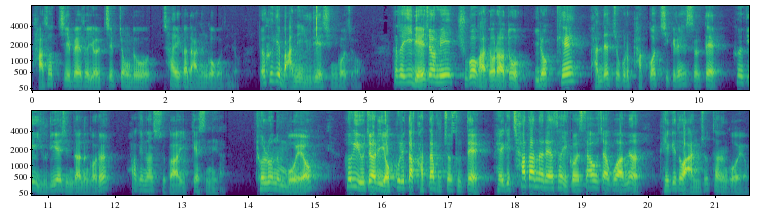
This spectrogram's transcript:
다섯 집에서 열 집 정도 차이가 나는 거거든요. 그러니까 흙이 많이 유리해진 거죠. 그래서 이 네 점이 죽어가더라도 이렇게 반대쪽으로 바꿔치기를 했을 때 흙이 유리해진다는 것을 확인할 수가 있겠습니다. 결론은 뭐예요? 흙이 이 자리 옆구리 딱 갖다 붙였을 때 백이 차단을 해서 이걸 싸우자고 하면 백이 더안 좋다는 거예요.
